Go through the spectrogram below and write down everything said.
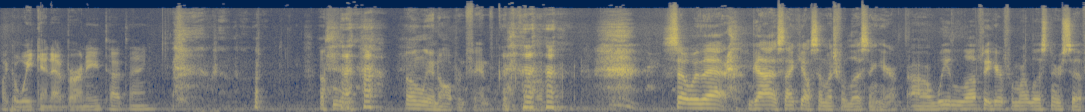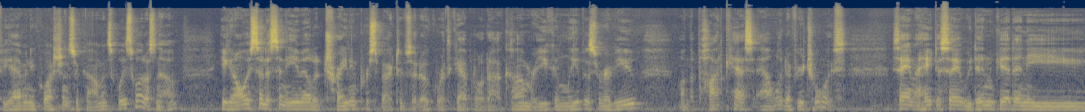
Like a weekend at Bernie type thing. only, only an Auburn fan could come up. So with that, guys, thank you all so much for listening here. Uh, we love to hear from our listeners, so if you have any questions or comments, please let us know. You can always send us an email to tradingperspectives at oakworthcapital.com, or you can leave us a review on the podcast outlet of your choice. Sam, I hate to say it, we didn't get any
